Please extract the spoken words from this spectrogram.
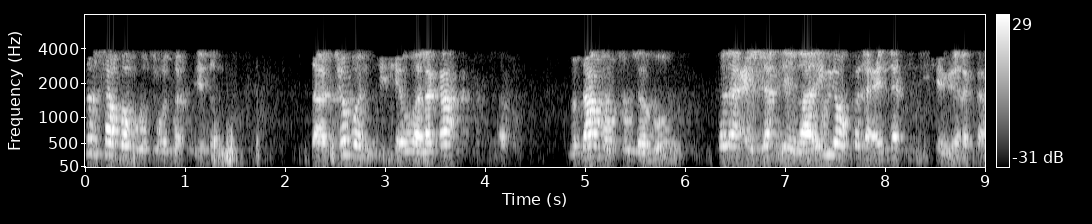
څه سبب وو چې وتښتېدل دا جبن چې شی ولکه نو دا مقصود له کله علت غایب او کله علت چې شی ولکه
